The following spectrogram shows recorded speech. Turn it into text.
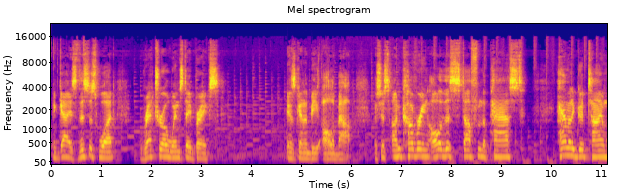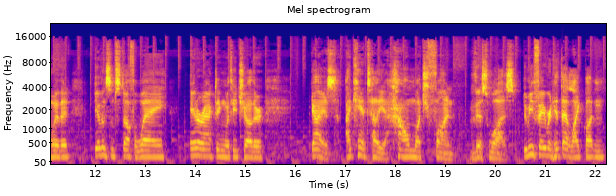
And guys, this is what Retro Wednesday Breaks is going to be all about. It's just uncovering all of this stuff from the past, having a good time with it, giving some stuff away, interacting with each other. Guys, I can't tell you how much fun this was. Do me a favor and hit that like button.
